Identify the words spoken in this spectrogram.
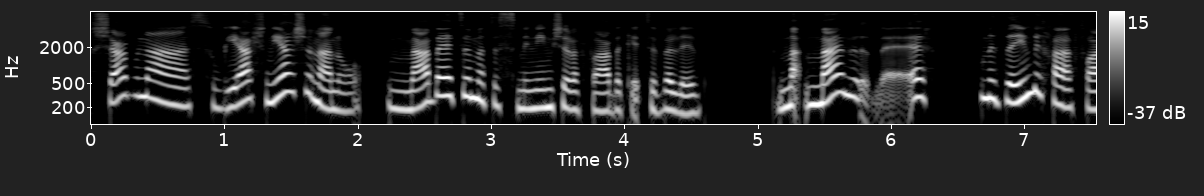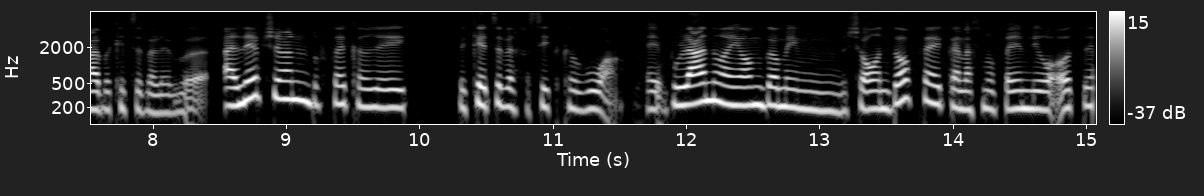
עכשיו לסוגיה השנייה שלנו. מה בעצם התסמינים של הפרעה בקצב הלב? מה, מה איך מזהים בכלל הפרעה בקצב הלב? הלב שלנו דופק הרי בקצב יחסית קבוע. אה, כולנו היום גם עם שעון דופק, אנחנו יכולים לראות אה,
